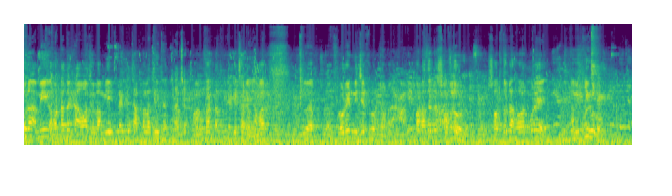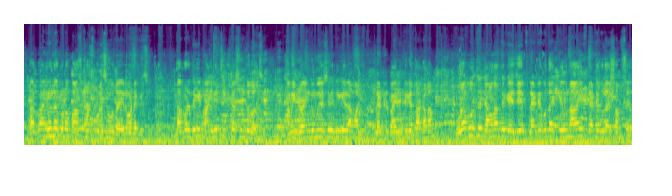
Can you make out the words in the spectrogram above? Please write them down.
কিছু না আমি হঠাৎ একটা আওয়াজ হলো আমি এই ফ্ল্যাটের চারতলাতেই থাকি। আচ্ছা। ওনারটা পেছনেই আমার ফ্লোরের নিচের ফ্লোরটা না হঠাৎ একটা শব্দ হলো। শব্দটা হওয়ার পরে আমি কি হলো? তারপর আমি হলো কোনো বাস টাস পড়েছে বোধ হয় এরকম একটা কিছু। তারপরে দেখি বাইরে চিৎকার শুনতে পাচ্ছি। আমি ড্রয়িং রুমে এসে এদিকে আমার ফ্ল্যাটের বাইরের দিকে তাকালাম। ওরা বলছে জানলা থেকে যে ফ্ল্যাটে বোধহয় কেউ নাই ফ্ল্যাটে বোধহয় সব শেষ।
